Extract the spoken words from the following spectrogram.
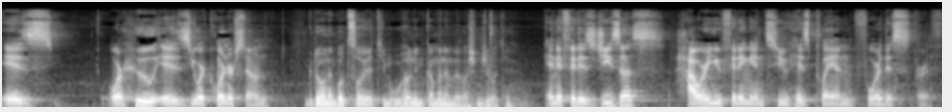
is or who is your cornerstone? Kdo nebo co je tím úhelným kamenem ve vašem životě? And if it is Jesus, how are you fitting into his plan for this earth?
